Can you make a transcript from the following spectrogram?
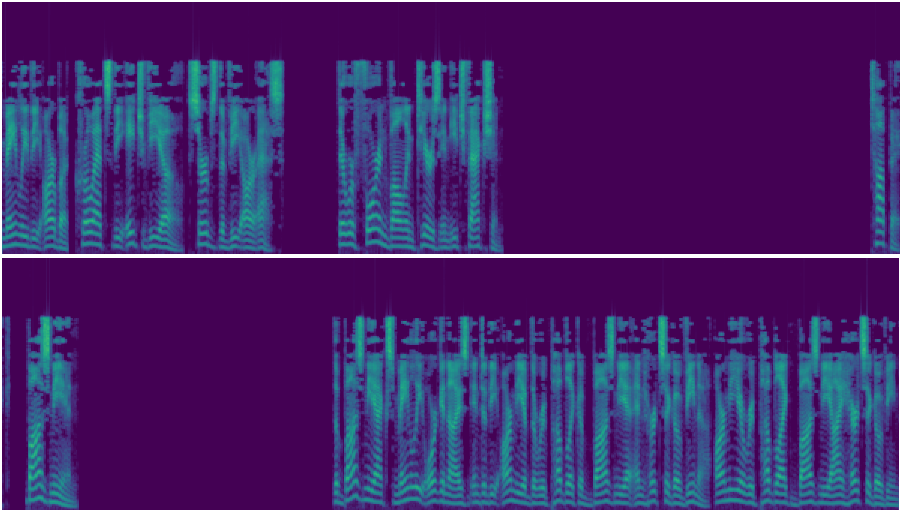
mainly the Arba, Croats the HVO, Serbs the VRS. There were foreign volunteers in each faction. Bosnian The Bosniaks mainly organized into the Army of the Republic of Bosnia and Herzegovina Armija Republike Bosne i Herzegovine,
